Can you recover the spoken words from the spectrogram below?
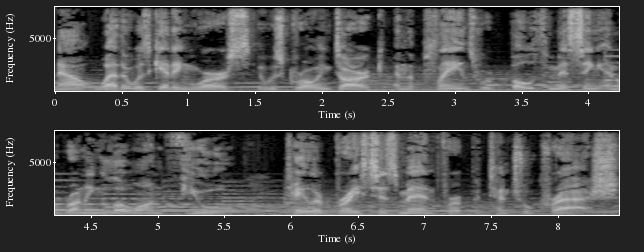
Now, weather was getting worse, it was growing dark, and the planes were both missing and running low on fuel. Taylor braced his men for a potential crash.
